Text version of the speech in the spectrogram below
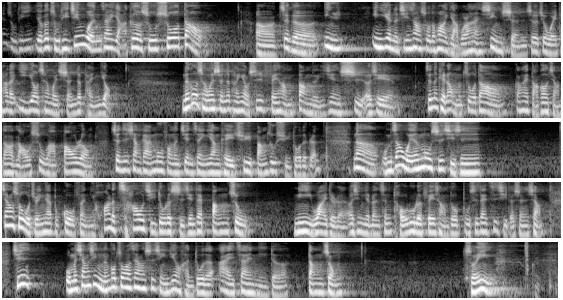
今天主题有个主题经文在雅各书说到，呃，这个应应验的经上说的话，亚伯拉罕信神，这就为他的义，又称为神的朋友。能够成为神的朋友是非常棒的一件事，而且真的可以让我们做到刚才祷告讲到饶恕啊、包容，甚至像刚才牧风的见证一样，可以去帮助许多的人。那我们知道维恩牧师其实这样说，我觉得应该不过分。你花了超级多的时间在帮助。你以外的人，而且你的人生投入了非常多，不是在自己的身上。其实，我们相信能够做到这样的事情，一定有很多的爱在你的当中。所以，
